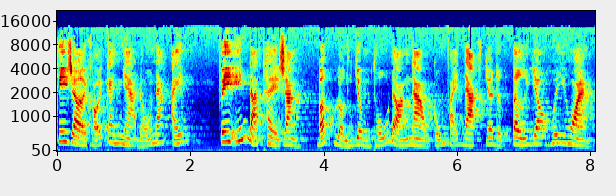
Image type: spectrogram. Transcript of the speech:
Khi rời khỏi căn nhà đổ nát ấy Phi Yến đã thề rằng bất luận dùng thủ đoạn nào cũng phải đạt cho được tự do huy hoàng.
